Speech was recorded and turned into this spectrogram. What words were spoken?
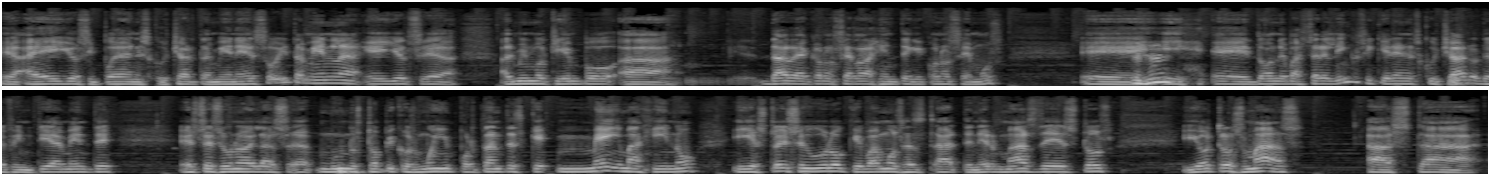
eh, a ellos y puedan escuchar también eso y también la- ellos eh, al mismo tiempo a dar a conocer a la gente que conocemos eh, y dónde va a estar el link si quieren escuchar definitivamente este es uno de los eh, unos tópicos muy importantes que me imagino y estoy seguro que vamos a, a tener más de estos y otros más hasta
